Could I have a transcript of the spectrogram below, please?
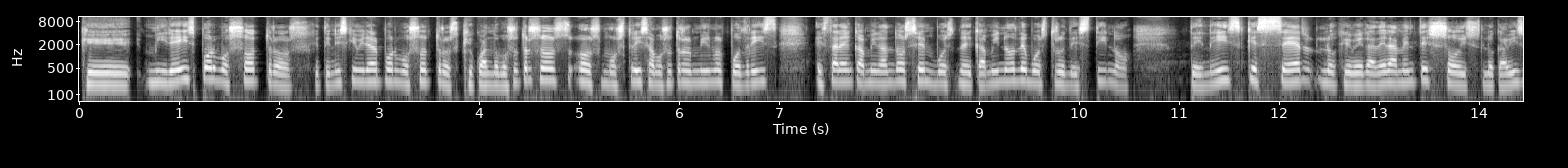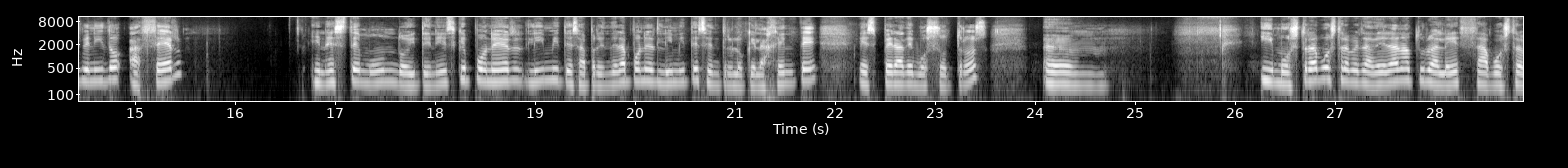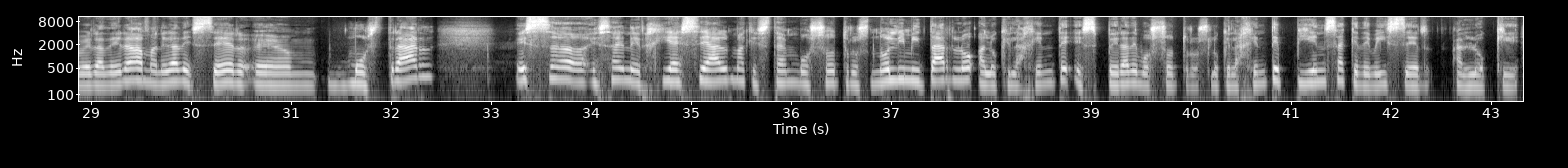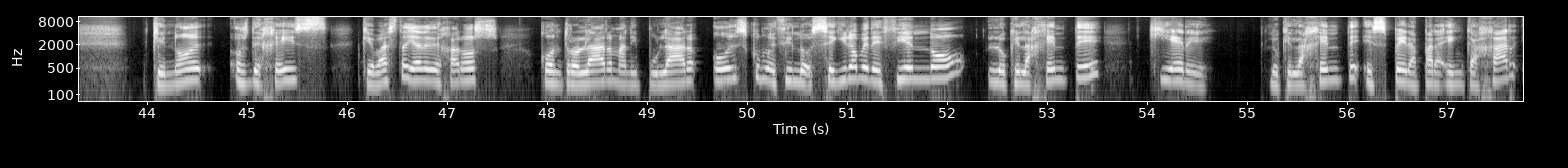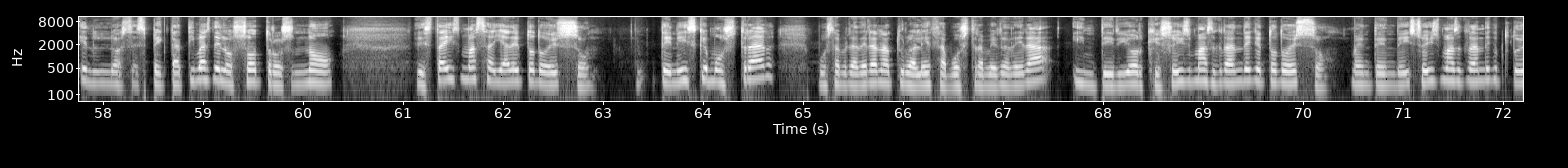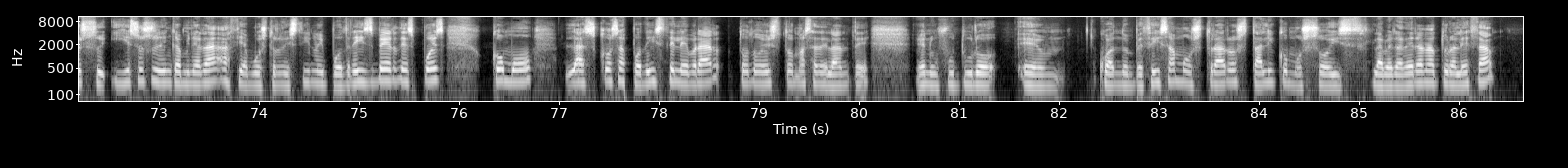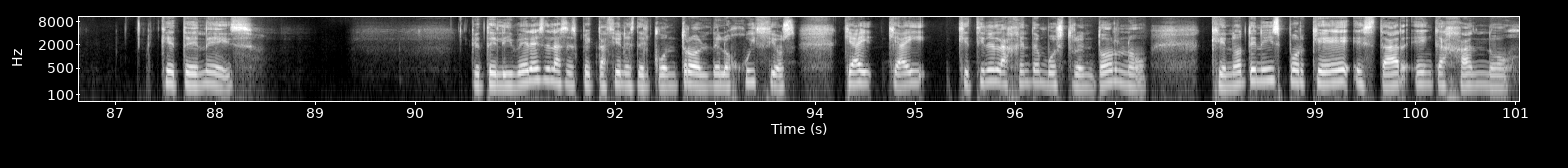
Que miréis por vosotros, que tenéis que mirar por vosotros, que cuando vosotros os, os mostréis a vosotros mismos podréis estar encaminándose en, en el camino de vuestro destino. Tenéis que ser lo que verdaderamente sois, lo que habéis venido a hacer en este mundo y tenéis que poner límites, aprender a poner límites entre lo que la gente espera de vosotros. Em, y mostrar vuestra verdadera naturaleza, vuestra verdadera manera de ser, em, mostrar esa, esa, energía, ese alma que está en vosotros, no limitarlo a lo que la gente espera de vosotros, lo que la gente piensa que debéis ser, a lo que, que no os dejéis, que basta ya de dejaros controlar, manipular, o es como decirlo, seguir obedeciendo lo que la gente quiere, lo que la gente espera para encajar en las expectativas de los otros. No, estáis más allá de todo eso tenéis que mostrar vuestra verdadera naturaleza, vuestra verdadera interior, que sois más grande que todo eso, ¿me entendéis? Sois más grande que todo eso y eso os encaminará hacia vuestro destino y podréis ver después cómo las cosas podéis celebrar todo esto más adelante en un futuro. Em, cuando empecéis a mostraros tal y como sois, la verdadera naturaleza que tenéis que te liberes de las expectaciones, del control, de los juicios que hay, que hay, que tiene la gente en vuestro entorno, que no tenéis por qué estar encajando,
